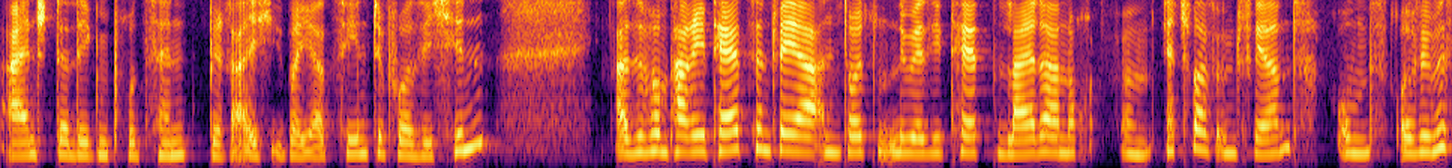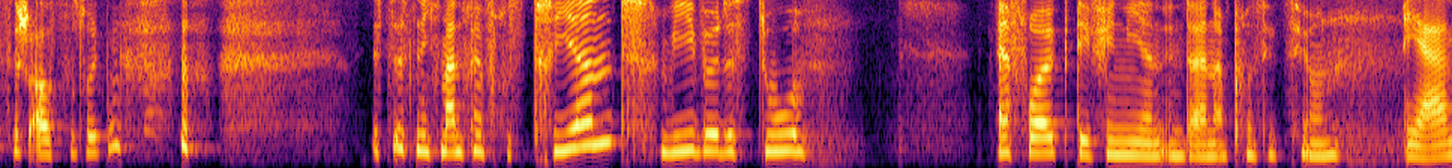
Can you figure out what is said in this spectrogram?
einstelligen Prozentbereich über Jahrzehnte vor sich hin. Also von Parität sind wir ja an deutschen Universitäten leider noch ähm, etwas entfernt, um es euphemistisch auszudrücken. Ist es nicht manchmal frustrierend? Wie würdest du Erfolg definieren in deiner Position? Ja,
